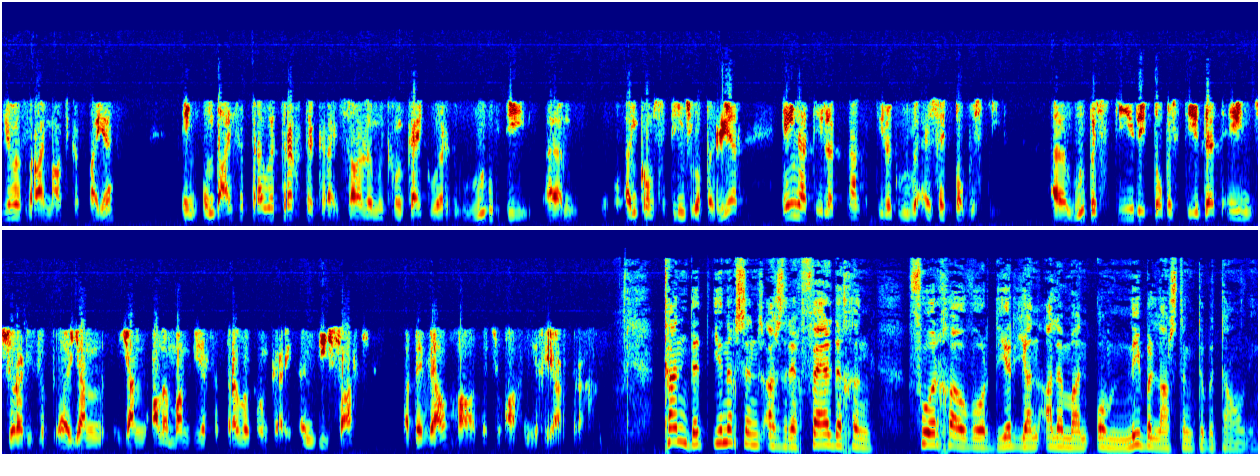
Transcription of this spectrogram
lewe vir daai maatskappye. En om daai vertroue terug te kry, sal hulle moet gaan kyk oor hoe die ehm um, inkomste diens opereer en natuurlik natuurlik hoe is hy topbestuur. Uh hoe bestuur die topbestuur dit en sodat die uh, Jan Jan Alleman weer vertroue kan kry in die SARS wat hy wel gehad het so 8 9 jaar kan dit enigsins as regverdiging voorgehou word deur Jan Alleman om nie belasting te betaal nie.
